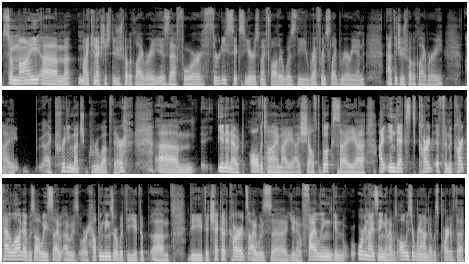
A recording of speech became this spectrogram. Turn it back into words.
So my um, my connection to the Jewish Public Library is that for 36 years, my father was the reference librarian at the Jewish Public Library. I I pretty much grew up there, um, in and out all the time. I, I shelved books. I uh, I indexed card uh, from the card catalog. I was always I, I was or helping things or with the the um, the the checkout cards. I was uh, you know filing and organizing, and I was always around. I was part of the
